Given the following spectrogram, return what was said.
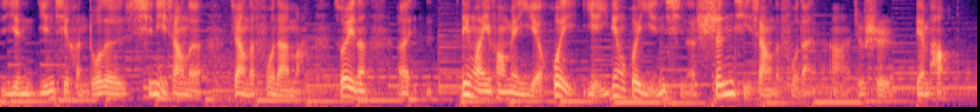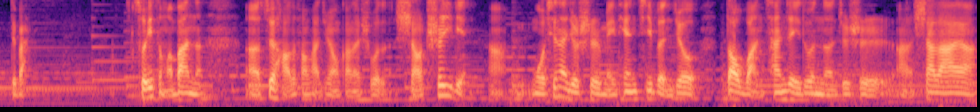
引引起很多的心理上的这样的负担嘛，所以呢呃另外一方面也会也一定会引起呢身体上的负担啊，就是变胖，对吧？所以怎么办呢？呃，最好的方法就像我刚才说的，少吃一点啊。我现在就是每天基本就到晚餐这一顿呢，就是啊沙拉呀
